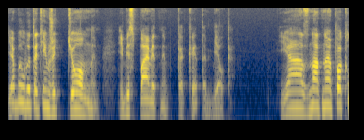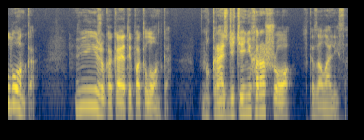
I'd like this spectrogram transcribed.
я был бы таким же темным и беспамятным, как эта белка. Я знатная поклонка. Вижу, какая ты поклонка. Но красть детей нехорошо, сказала Алиса.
